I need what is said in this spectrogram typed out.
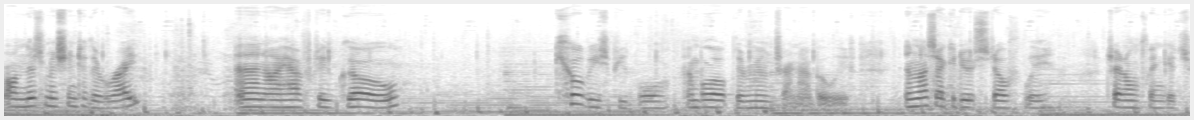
on this mission to the right, and I have to go kill these people and blow up their moonshine, I believe. Unless I could do it stealthily, which I don't think it's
